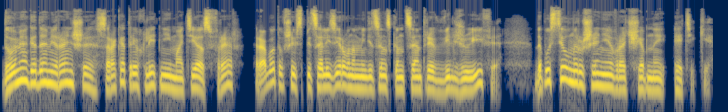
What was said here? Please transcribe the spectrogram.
Двумя годами раньше 43-летний Матиас Фрер, работавший в специализированном медицинском центре в Вильжуифе, допустил нарушение врачебной этики.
